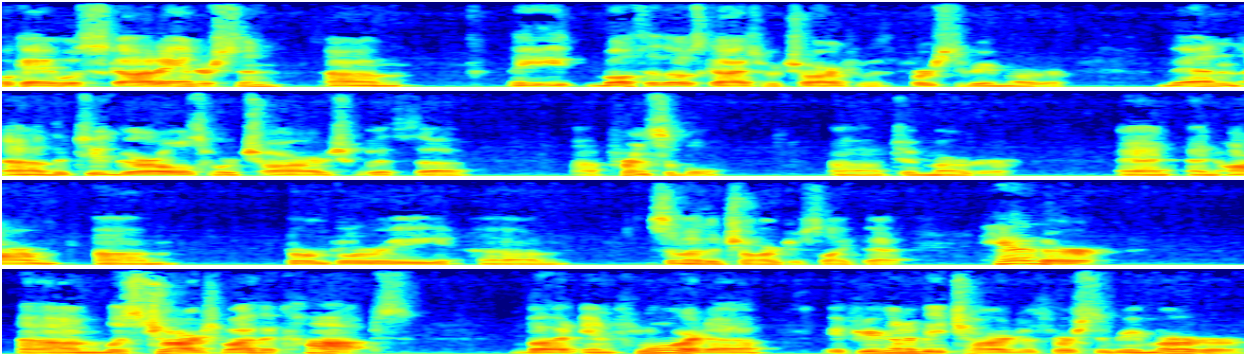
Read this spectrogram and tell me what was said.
Okay, it was Scott Anderson. Um, the both of those guys were charged with first degree murder. Then uh, the two girls were charged with uh, uh, principal uh, to murder, and an armed um, burglary, um, some other charges like that. Heather um, was charged by the cops. But in Florida, if you're going to be charged with first degree murder,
